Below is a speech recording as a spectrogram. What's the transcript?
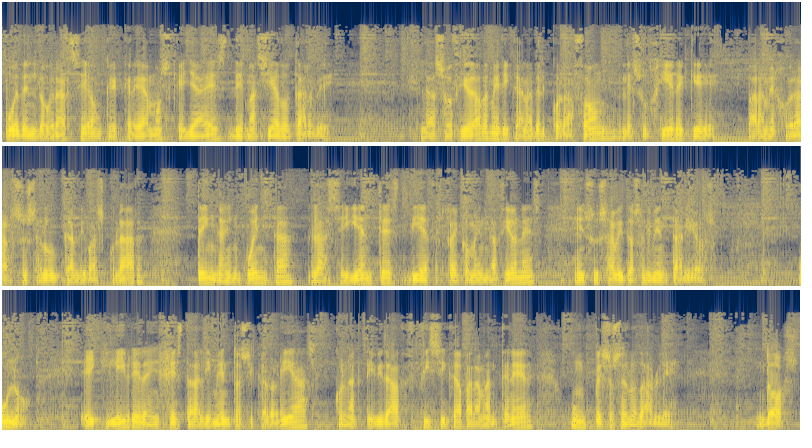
pueden lograrse aunque creamos que ya es demasiado tarde. La Sociedad Americana del Corazón le sugiere que, para mejorar su salud cardiovascular, tenga en cuenta las siguientes 10 recomendaciones en sus hábitos alimentarios. 1. Equilibre la ingesta de alimentos y calorías con actividad física para mantener un peso saludable. 2.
